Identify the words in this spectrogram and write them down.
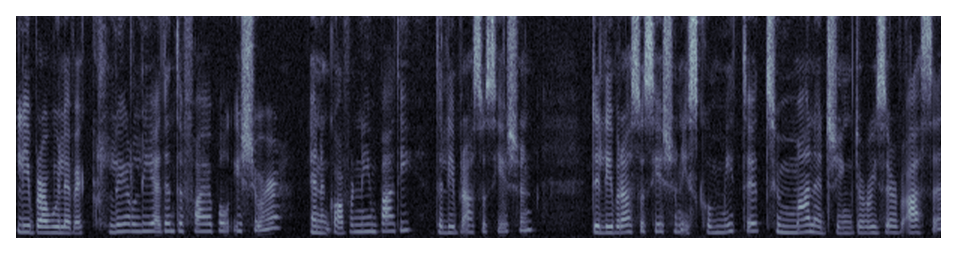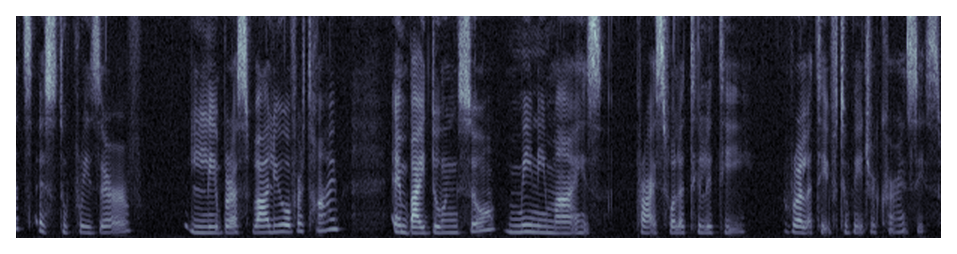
Libra will have a clearly identifiable issuer and a governing body, the Libra Association. The Libra Association is committed to managing the reserve assets as to preserve Libra's value over time, and by doing so, minimize price volatility relative to major currencies.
